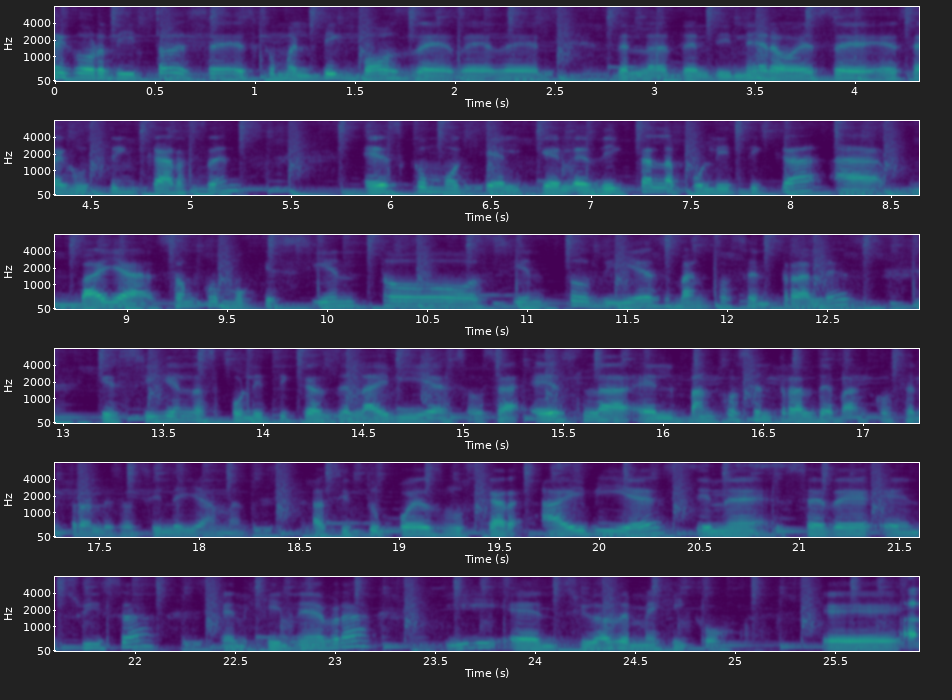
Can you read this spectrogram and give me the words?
ese gordito, ese es como el big boss de, del dinero, ese, ese Agustín Carstens, es como que el que le dicta la política a, vaya, son como que 100, 110 bancos centrales que siguen las políticas del IBS, o sea, es la, el Banco Central de Bancos Centrales, así le llaman. Así tú puedes buscar IBS, tiene sede en Suiza, en Ginebra y en Ciudad de México. Eh, ah.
